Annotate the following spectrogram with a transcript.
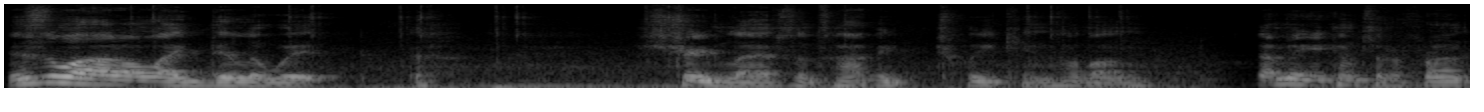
This is why I don't like dealing with street Streamlabs sometimes. I be tweaking. Hold on. That make it come to the front.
